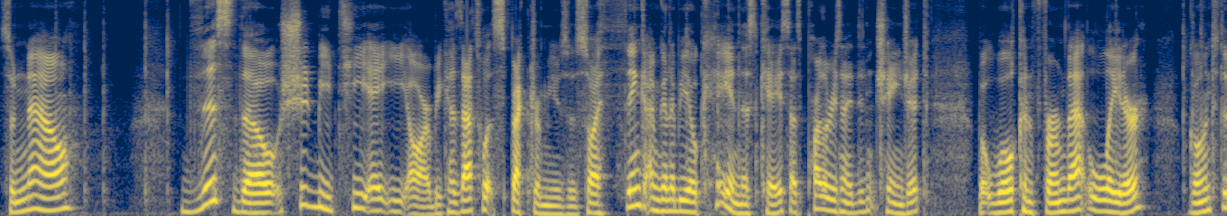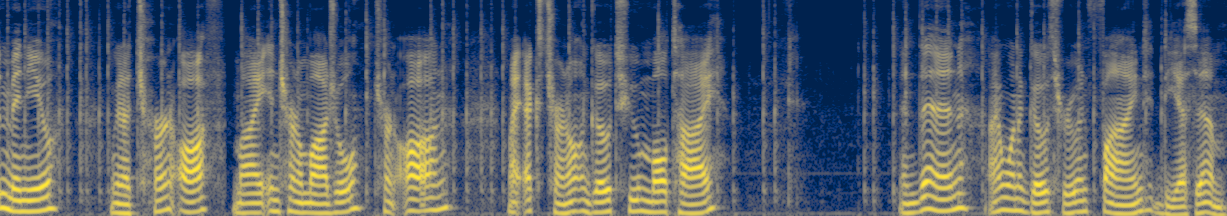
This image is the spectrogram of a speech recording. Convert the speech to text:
So now This, though, should be TAER because that's what Spektrum uses. So I think I'm going to be okay in this case. That's part of the reason I didn't change it, but we'll confirm that later. Go into the menu. I'm to turn off my internal module, turn on my external, and go to multi. And then I want to go through and find DSM.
